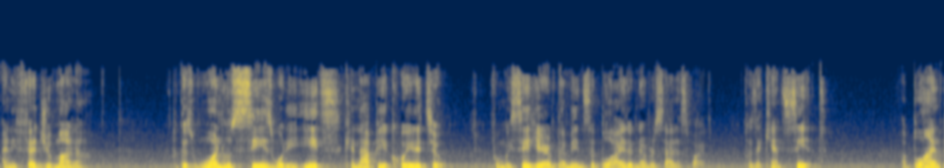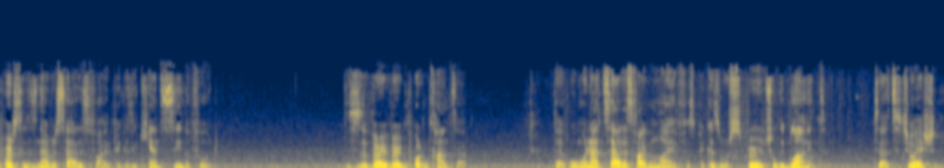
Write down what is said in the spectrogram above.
and he fed you manna. Because one who sees what he eats cannot be equated to. From we see here, that means the blind are never satisfied because they can't see it. A blind person is never satisfied because he can't see the food. This is a very, very important concept. That when we're not satisfied in life, it's because we're spiritually blind to that situation.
